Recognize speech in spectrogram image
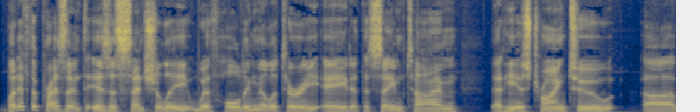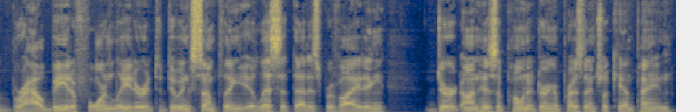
But if the president is essentially withholding military aid at the same time that he is trying to uh, browbeat a foreign leader into doing something illicit that is providing dirt on his opponent during a presidential campaign,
